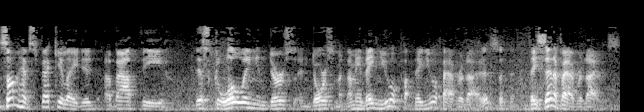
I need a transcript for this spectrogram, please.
some have speculated about the this glowing endorse, endorsement. I mean, they knew they knew Epaphroditus. They sent Epaphroditus.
